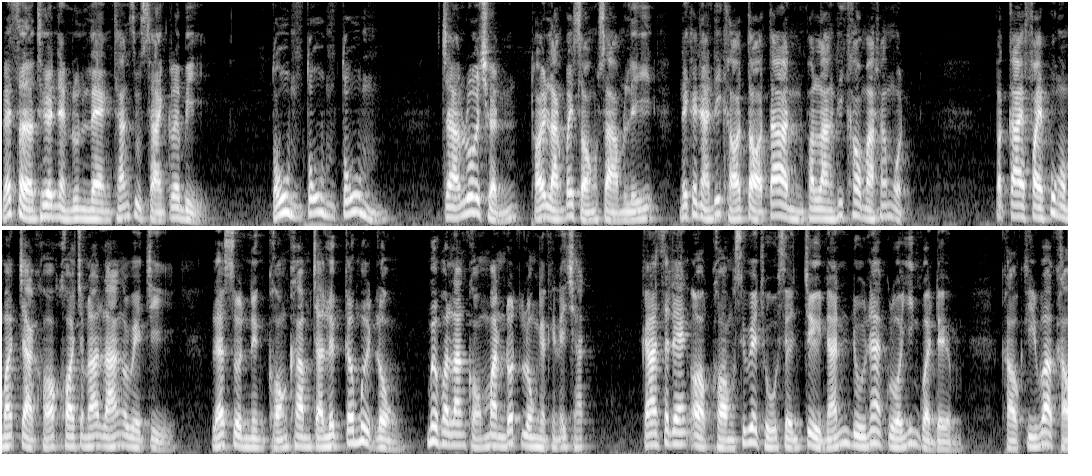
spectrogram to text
และสะเทือนอย่างรุนแรงทั้งสุสานกระบี่ ตุ้มตุ้มตุ้มจางรั่วเฉินถอยหลังไปสองสามลี้ในขณะที่เขาต่อต้านพลังที่เข้ามาทั้งหมด ประกายไฟพุ่งออกมาจากหอคอยชำระล้างอเวจี และส่วนหนึ่งของคำจารึกก็มืดลง เมื่อพลังของมันลดลงอย่างเห็นได้ชัด การแสดงออกของซิเวถูเสินจื่อนั้นดูน่ากลัวยิ่งกว่าเดิม เขาคิดว่าเขา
